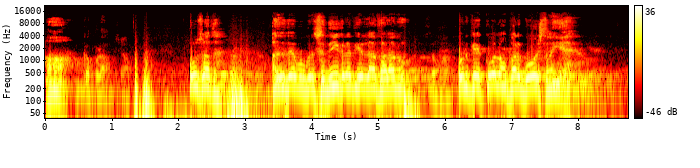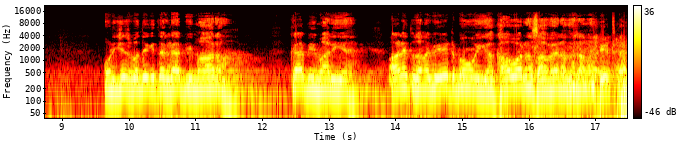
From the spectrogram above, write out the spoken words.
ہاں۔ کپڑا۔ اس حضرت ابوبکر صدیق رضی اللہ تعالیٰ نے ان کے کولوں پر گوشت نہیں ہے۔ ان جس بندے کی تکڑا بیمار ہاں کیا بیماری ہے۔ آنے تو سنا ویٹ بہو ہوئی گا کھاؤ اور نہ ساوے، نہ تو سنا ویٹ۔ ہے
